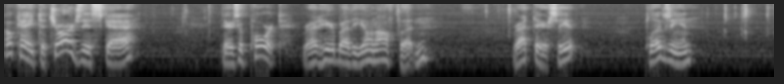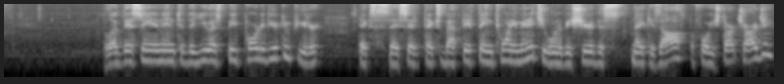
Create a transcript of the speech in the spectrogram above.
Okay, to charge this guy, there's a port right here by the on off button. Right there, see it? Plugs in. Plug this in into the USB port of your computer. Takes, they said it takes about 15-20 minutes. You want to be sure the snake is off before you start charging.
